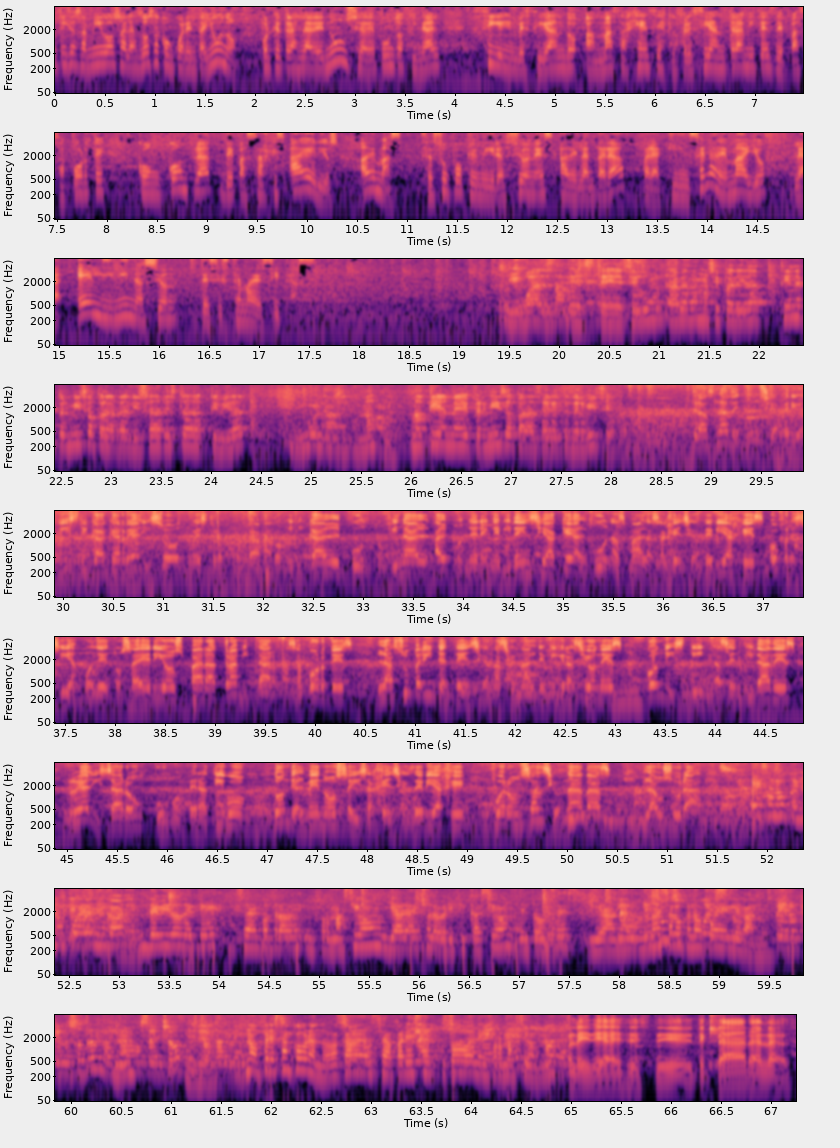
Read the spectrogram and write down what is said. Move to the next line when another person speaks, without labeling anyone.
Noticias amigos a las 12.41, porque tras la denuncia de punto final siguen investigando a más agencias que ofrecían trámites de pasaporte con compra de pasajes aéreos. Además, se supo que Migraciones adelantará para quincena de mayo la eliminación del sistema de citas.
Igual, este, según, a ver, la municipalidad, ¿tiene permiso para realizar esta actividad? Ninguna. No, no tiene permiso para hacer este servicio.
Tras la denuncia periodística que realizó nuestro programa dominical, punto final, al poner en evidencia que algunas malas agencias de viajes ofrecían boletos aéreos para tramitar pasaportes, la Superintendencia Nacional de Migraciones, con distintas entidades, realizaron un operativo donde al menos seis agencias de viaje fueron sancionadas y clausuradas.
Es algo que no puede negar debido a que se ha encontrado información, ya le ha hecho la verificación, entonces ya no, no es, algo que no pueden negar.
Pero que nosotros lo hayamos hecho es totalmente...
No, pero están cobrando, acá se aparece toda la información. ¿no?
La idea es este, detectar a las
